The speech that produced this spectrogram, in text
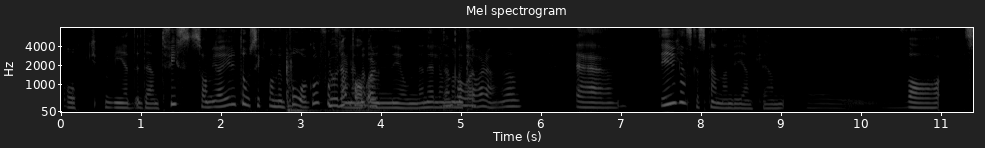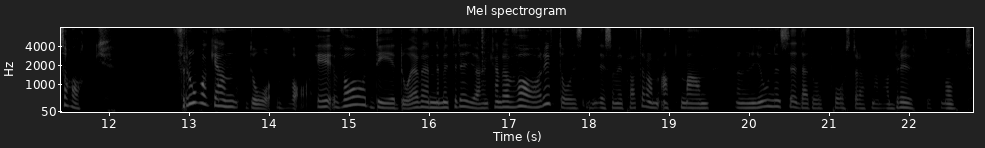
och med den tvist som, jag är lite osäker på om den pågår fortfarande jo, den pågår. med Unionen eller om den de pågår. är klara. De, eh, det är ju ganska spännande egentligen eh, vad sakfrågan då var. Eh, var det då, jag vänder mig till dig Göran, kan det ha varit då det som vi pratar om att man från unionens sida då påstår att man har brutit mot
